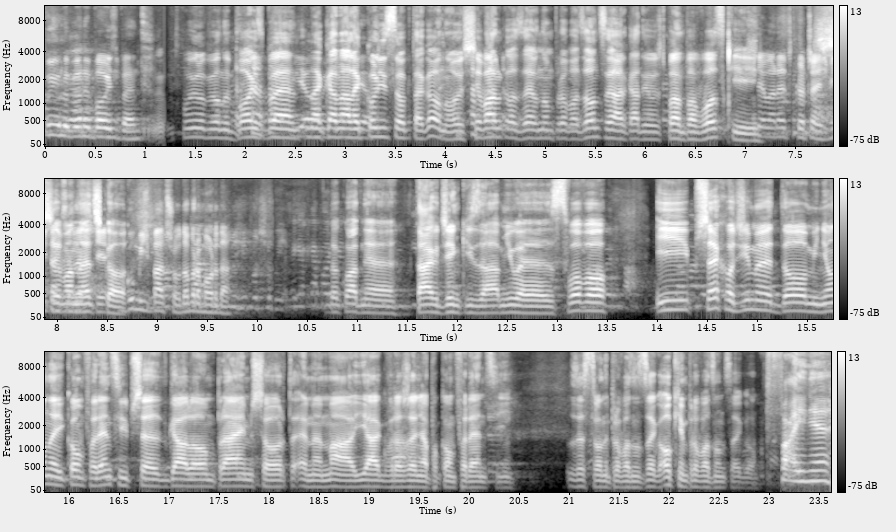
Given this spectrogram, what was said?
Twój ulubiony boys band. Twój ulubiony boys band na kanale. Kulisy Oktagonu. Siemanko ze mną prowadzący Arkadiusz Pan Pawłowski. Siemaneczko, cześć. Witam Siemaneczko. serdecznie. Gumiś Batrzą, dobra morda. Dokładnie tak, dzięki za miłe słowo. I przechodzimy do minionej konferencji przed galą Prime Short MMA. Jak wrażenia po konferencji ze strony prowadzącego, okiem prowadzącego? Fajnie,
